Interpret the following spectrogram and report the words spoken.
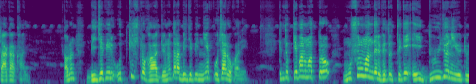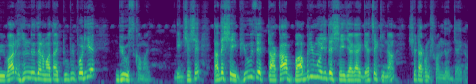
টাকা খায়। কারণ বিজেপির উৎকৃষ্ট খাওয়ার জন্য তারা বিজেপির নিয়ে প্রচারও করে। কিন্তু কেবলমাত্র মুসলমানদের ভেতর থেকে এই দুইজন ইউটিউবার হিন্দুদের মাথায় টুপি পরিয়ে ভিউজ কামায়। দিন শেষে তাদের সেই ভিউজের টাকা বাবরি মসজিদের সেই জায়গায় গেছে কিনা সেটা এখন সন্দেহের জায়গা।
